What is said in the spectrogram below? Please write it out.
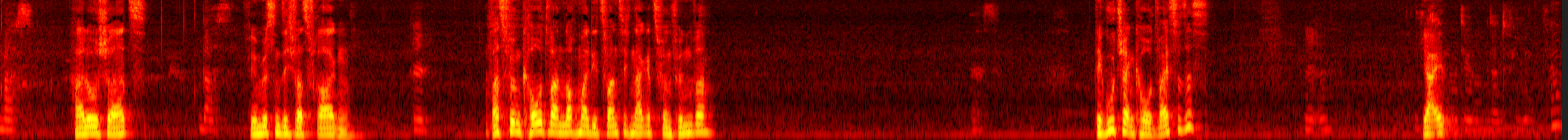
Was? Hallo Schatz, Was? wir müssen dich was fragen. Was für ein Code waren nochmal die 20 Nuggets für einen Fünfer? Was? Der Gutscheincode, weißt du das? Ja, Ich ein- kenn nur die 104.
